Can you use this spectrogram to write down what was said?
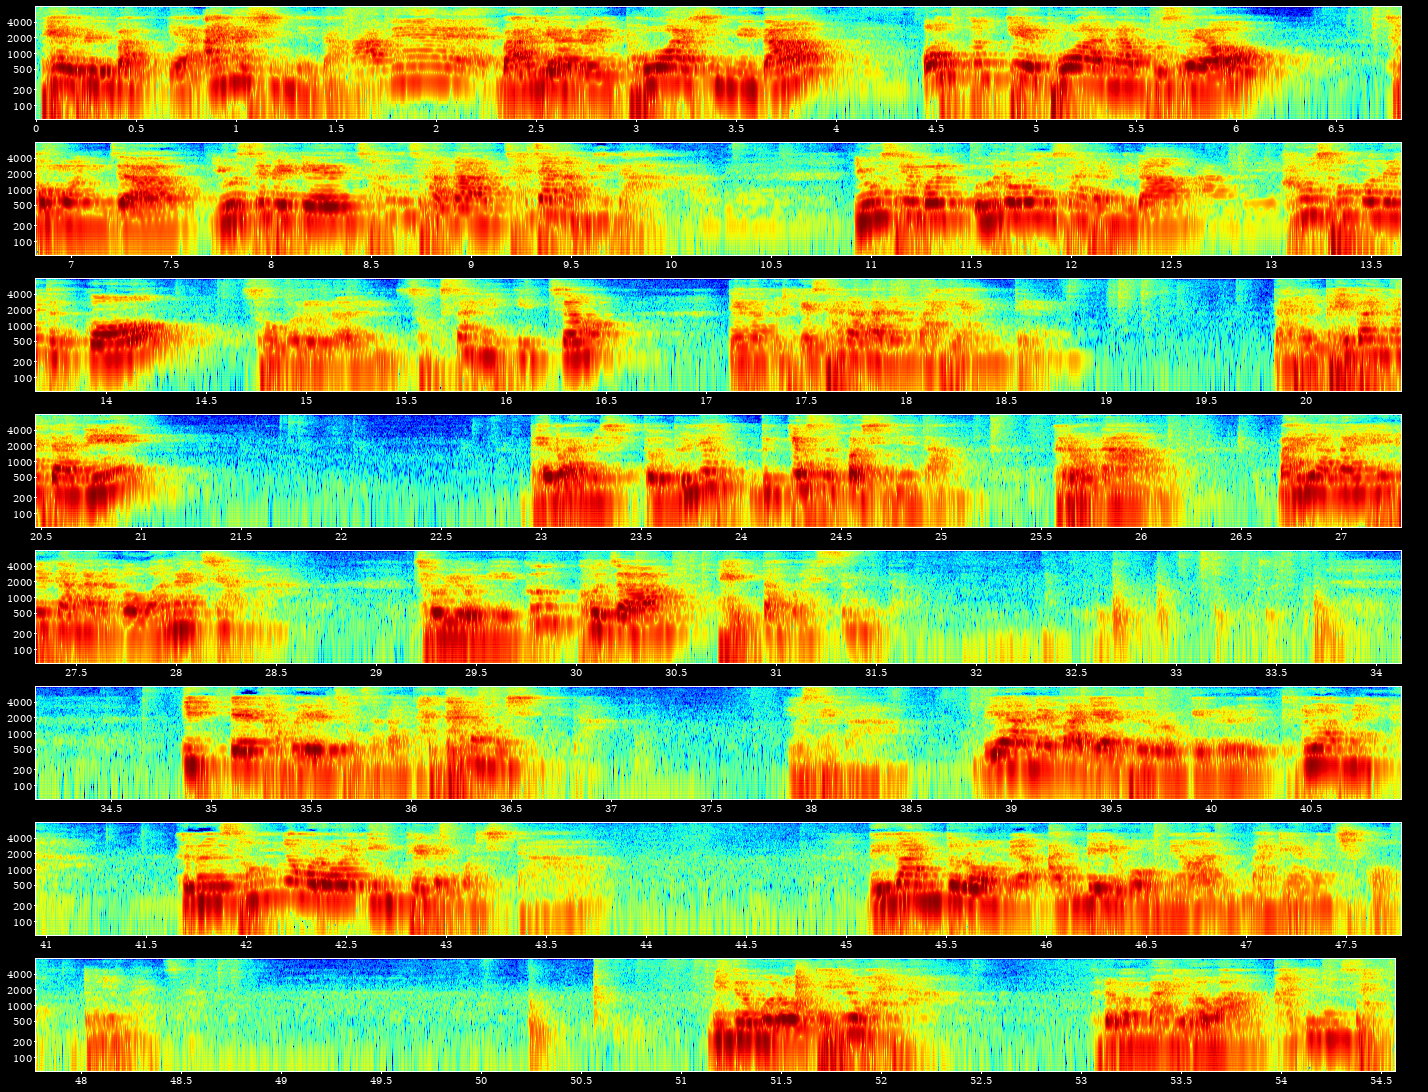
배를 받게 안 하십니다. 아멘. 마리아를 보호하십니다. 어떻게 보호하나 보세요. 정혼자 요셉에게 천사가 찾아갑니다. 아멘. 요셉은 의로운 사람이라 아멘. 그 소문을 듣고 속으로는 속상했겠죠. 내가 그렇게 사랑하는 마리아인데 나를 배반하다니 배반의식도 느꼈을 것입니다. 그러나 마리아가 해를 당하는 거 원하지 않아. 조용히 끊고자 했다고 했습니다. 이때 가브리엘 천사가 나타난 것입니다. 요셉아, 내 안에 마리아 되어오기를 두려워 말라. 그는 성령으로 잉태된 것이다. 내가 안 들어오면 안 데리고 오면 마리아는 죽어 돌에 맞아. 믿음으로 데려와라. 그러면 마리아와 아기는 산다.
